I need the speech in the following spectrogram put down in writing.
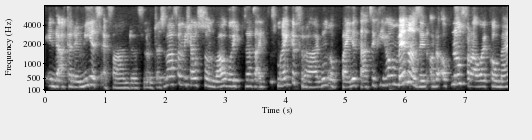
In der Akademie jetzt erfahren dürfen. Und das war für mich auch so ein Wow, wo ich gesagt habe, ich muss Maike fragen, ob bei ihr tatsächlich auch Männer sind oder ob nur Frauen kommen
